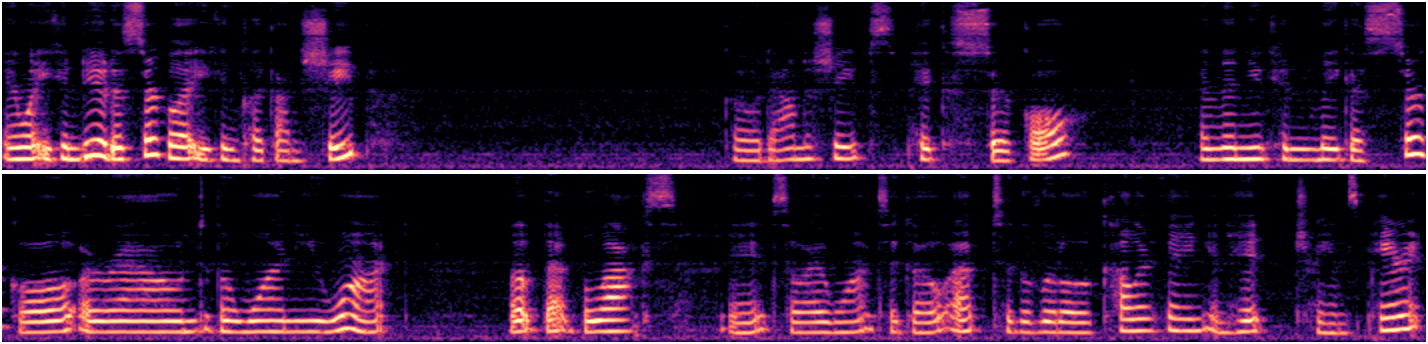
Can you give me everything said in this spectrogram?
And what you can do to circle it, you can click on shape, go down to shapes, pick circle, and then you can make a circle around the one you want. Oh, that blocks it. So I want to go up to the little color thing and hit transparent.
